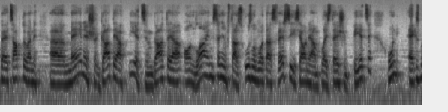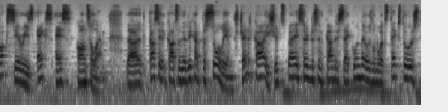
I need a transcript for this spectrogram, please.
pēc aptuveni uh, mēneša GTA 5 un GTA Online saņems tās uzlabotās versijas jaunajām PlayStation 5 un Xbox Series XS konsolēm. Uh, kas ir, kāds ir Rikārdas solījums? 4K izšķirtspēja, 60 kadri sekundē, uzlabotas tekstūras,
